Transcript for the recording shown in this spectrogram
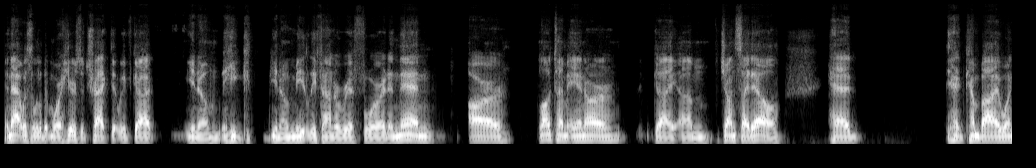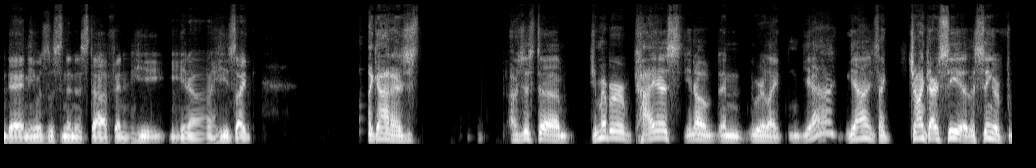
and that was a little bit more, here's a track that we've got, you know, he, you know, immediately found a riff for it. And then our longtime A&R guy, um, John Seidel had, had come by one day and he was listening to stuff and he, you know, he's like, oh my God, I just, I was just, uh, do you remember Kyuss? You know, and we were like, yeah, yeah. He's like John Garcia, the singer for,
